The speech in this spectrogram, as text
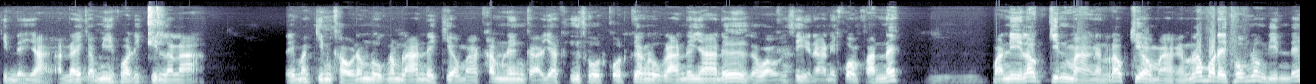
กินได้อยากอันใดก็มีพ่อได้กินละละได้มากินเขาวน้ำลูกน้ำหลานได้เกี่ยวหมากคำหนึงก็อย่าถือโทษโกรธเครื่องลูกหลานเด้อยาเด้อก็เว้าจังซี่นะในความฝันเด้อืมวันนี้เรากินหมากกันเราเคี่ยวหมากกันเราบ่ได้ทมลงดินเด้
